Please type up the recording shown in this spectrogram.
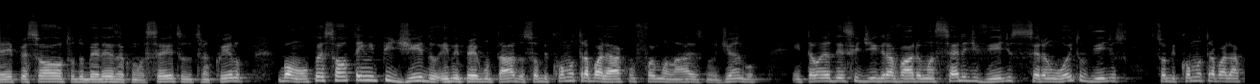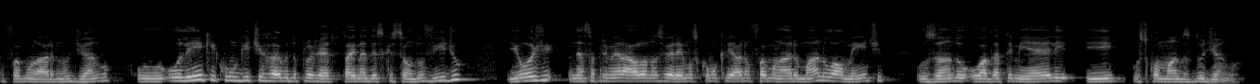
aí, pessoal, tudo beleza com vocês? Tudo tranquilo? Bom, o pessoal tem me pedido e me perguntado sobre como trabalhar com formulários no Django, então eu decidi gravar uma série de vídeos, serão oito vídeos, sobre como trabalhar com formulário no Django. O, o link com o GitHub do projeto está aí na descrição do vídeo. E hoje, nessa primeira aula, nós veremos como criar um formulário manualmente usando o HTML e os comandos do Django.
